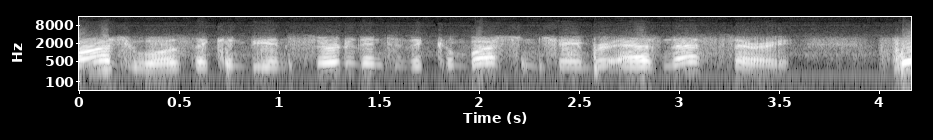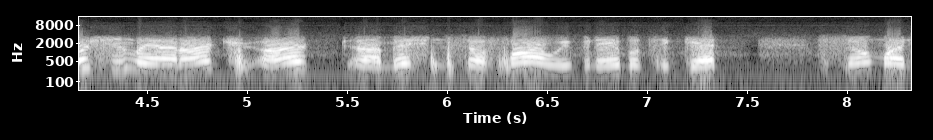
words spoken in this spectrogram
modules that can be inserted into the combustion chamber as necessary. Fortunately, on our, our uh, mission so far, we've been able to get so much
